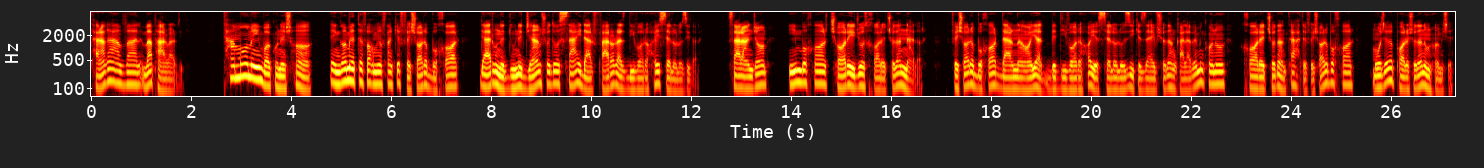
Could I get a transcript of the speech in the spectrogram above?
طرق اول و پروردگی. تمام این واکنش ها انگامی اتفاق میافتند که فشار بخار درون دونه جمع شده و سعی در فرار از دیواره های سلولوزی داره. سرانجام این بخار چاره جز خارج شدن نداره. فشار بخار در نهایت به دیواره های سلولوزی که ضعیف شدن غلبه می‌کنه و خارج شدن تحت فشار بخار موجب پاره شدن اونها میشه.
